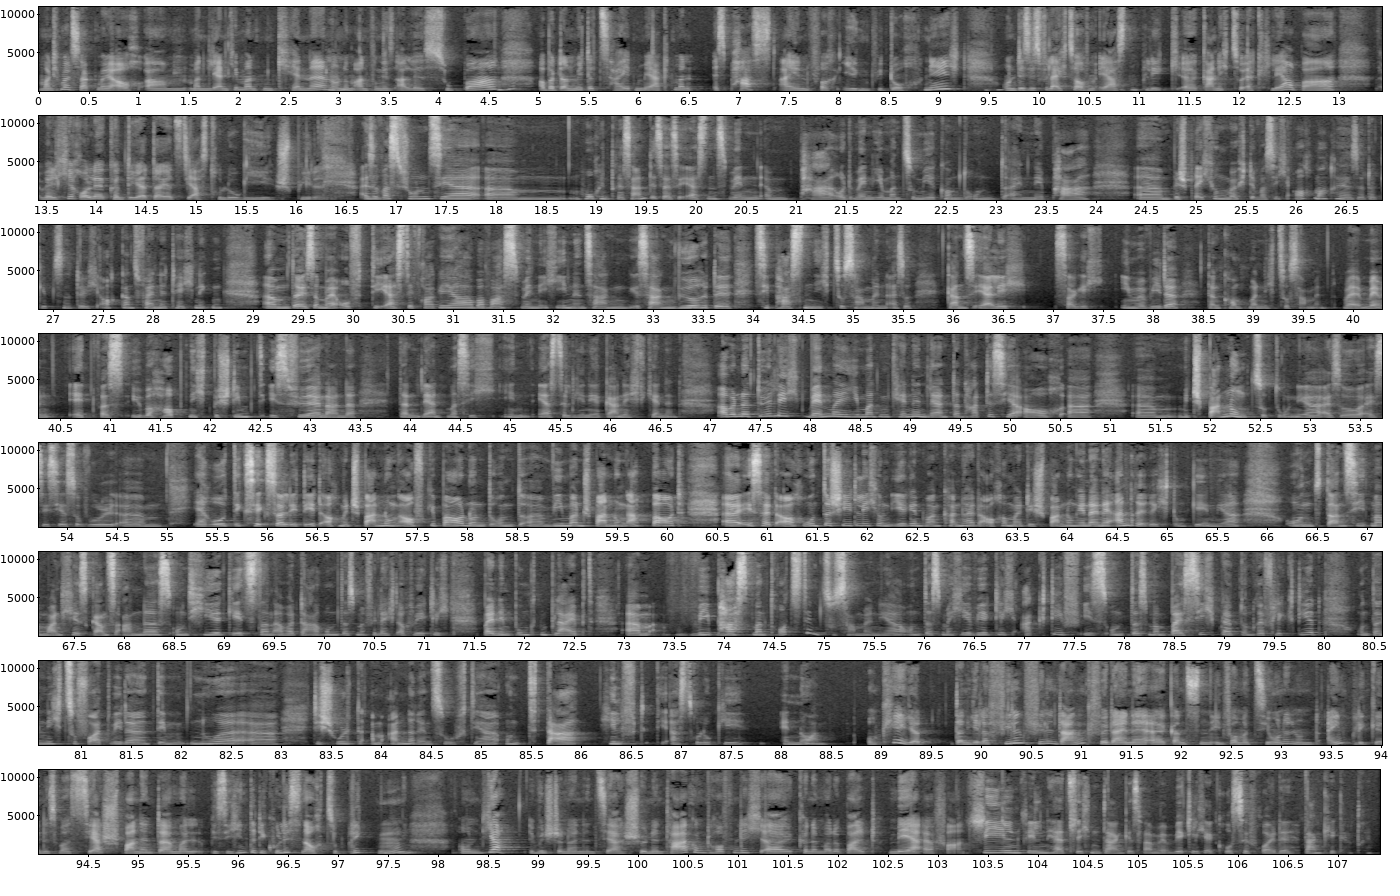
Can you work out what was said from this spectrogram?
Manchmal sagt man ja auch, ähm, man lernt jemanden kennen mhm. und am Anfang ist alles super, mhm. aber dann mit der Zeit merkt man, es passt einfach irgendwie doch nicht. Mhm. Und das ist vielleicht so auf den ersten Blick äh, gar nicht so erklärbar. Welche Rolle könnte ja da jetzt die Astrologie spielen? Also was schon sehr ähm, hochinteressant ist, also erstens, wenn ein Paar oder wenn jemand zu mir kommt und eine Paarbesprechung ähm, möchte, was ich auch mache, also da gibt es natürlich auch ganz feine Techniken, ähm, da ist einmal oft die erste Frage, ja, aber was, wenn ich Ihnen sagen, sagen würde, Sie passen nicht zusammen? Also ganz ehrlich, sage ich immer wieder, dann kommt man nicht zusammen. Weil wenn etwas überhaupt nicht bestimmt ist füreinander, dann lernt man sich in erster Linie gar nicht kennen. Aber natürlich, wenn man jemanden kennenlernt, dann hat es ja auch äh, ähm, mit Spannung zu tun. Ja? Also es ist ja sowohl ähm, Erotik, Sexualität auch mit Spannung aufgebaut und, und äh, wie man Spannung abbaut, äh, ist halt auch unterschiedlich und irgendwann kann halt auch einmal die Spannung in eine andere Richtung gehen. Ja? Und dann sieht man manches ganz anders und hier geht es dann aber darum, dass man vielleicht auch wirklich bei den Punkten bleibt, ähm, wie passt man trotzdem zusammen, ja, und dass man hier wirklich aktiv ist und dass man bei sich bleibt und reflektiert und dann nicht sofort wieder dem nur äh, die Schuld am anderen sucht, ja, und da hilft die Astrologie enorm. Okay, ja, Daniela, vielen, vielen Dank für deine äh, ganzen Informationen und Einblicke. Das war sehr spannend, da mal ein bisschen hinter die Kulissen auch zu blicken. Mhm. Und ja, ich wünsche dir noch einen sehr schönen Tag und hoffentlich äh, können wir da bald mehr erfahren. Vielen, vielen herzlichen Dank. Es war mir wirklich eine große Freude. Danke, Katrin.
